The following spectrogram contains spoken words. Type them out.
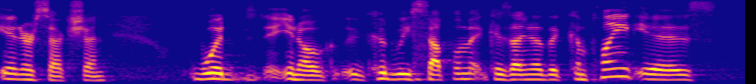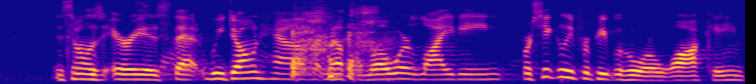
intersection. Would, you know, could we supplement? Because I know the complaint is in some of those areas that we don't have enough lower lighting, particularly for people who are walking,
